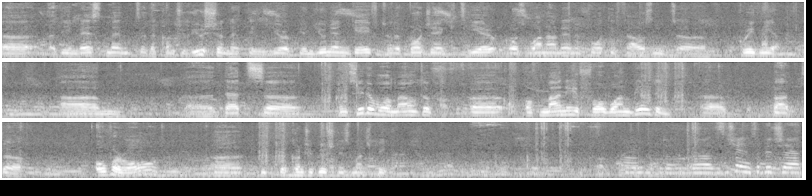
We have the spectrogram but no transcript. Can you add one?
the investment, the contribution that the European Union gave to the project here was 140,000 uh, hryvnia. Um, uh, that's a considerable amount of, uh, of money for one building, uh, but uh, overall, uh, the, the contribution is much bigger. Звичайно, це бюджет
